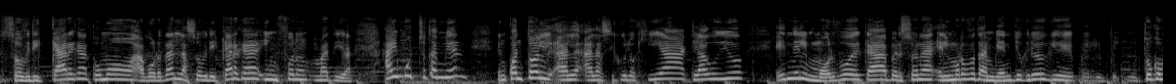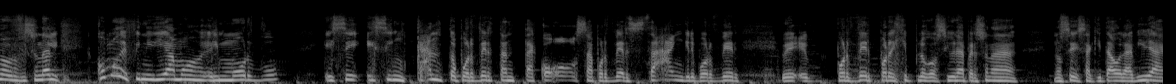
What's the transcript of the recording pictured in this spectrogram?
sobrecarga, cómo abordar la sobrecarga informativa. Hay mucho también en cuanto a, la, psicología, Claudio, en el morbo de cada persona. El morbo también, yo creo que eh, tú como profesional, ¿cómo definiríamos el morbo? ese, ese encanto por ver tanta cosa, por ver sangre, por ver, eh, por ver, por ejemplo, si una persona, no sé, se ha quitado la vida,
